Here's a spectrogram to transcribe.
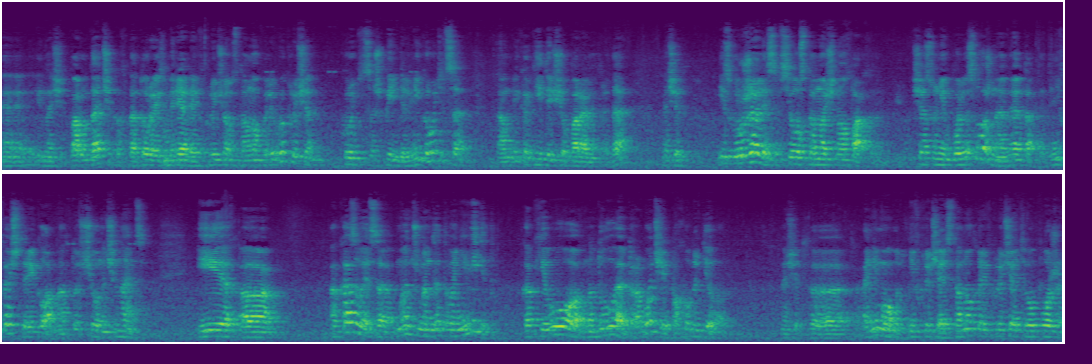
э, и значит, пару датчиков, которые измеряли, включен станок или выключен, крутится шпиндель, не крутится, там, и какие-то еще параметры. Да? Значит, и сгружали со всего станочного парка. Сейчас у них более сложное, но это, это не в качестве рекламы, а то, с чего начинается. И э, оказывается, менеджмент этого не видит, как его надувают рабочие по ходу дела. Значит, э, они могут не включать станок или включать его позже,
